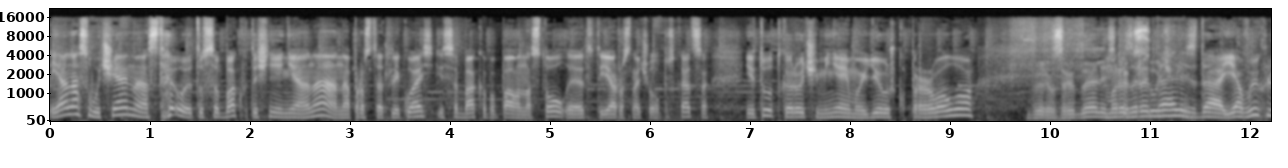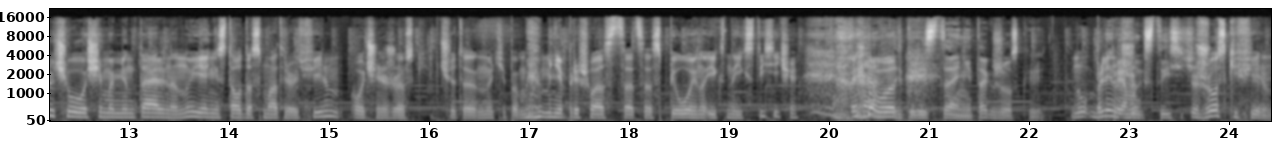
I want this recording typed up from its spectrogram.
И она случайно оставила эту собаку, точнее не она, она просто отвлеклась, и собака попала на стол, и этот ярус начал опускаться. И тут, короче, меня и мою девушку прорвало, Вы разрыдались, мы разрыдались, сучки? да, я выключил вообще моментально, ну я не стал досматривать фильм, очень жесткий. Что-то, ну типа, мне пришла ассоциация с пилой на X на X1000. Вот, перестань, не так жестко ведь. ну блин, Прям ж- X1000. жесткий фильм.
